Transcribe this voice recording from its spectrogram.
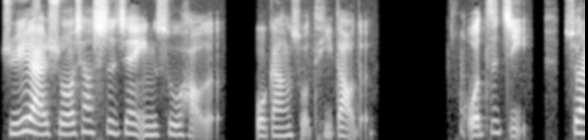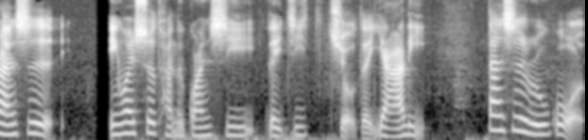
举例来说，像事件因素好了，我刚刚所提到的，我自己虽然是因为社团的关系累积久的压力，但是如果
